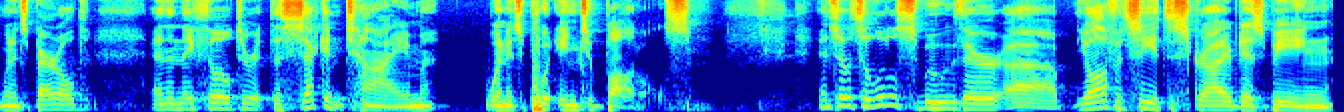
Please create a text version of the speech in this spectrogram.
when it's barreled, and then they filter it the second time when it's put into bottles. And so it's a little smoother. Uh, you'll often see it described as being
